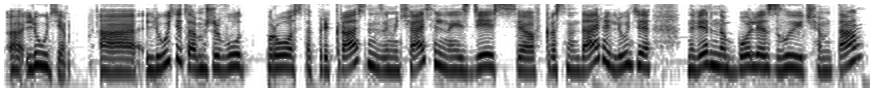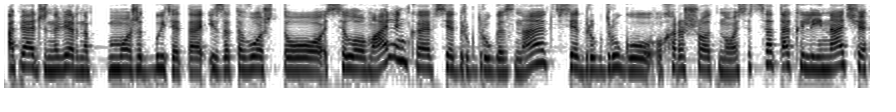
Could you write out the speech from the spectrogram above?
э, люди. А люди там живут просто прекрасный, замечательный. И здесь, э, в Краснодаре, люди, наверное, более злые, чем там. Опять же, наверное, может быть, это из-за того, что село маленькое, все друг друга знают, все друг к другу хорошо относятся. Так или иначе,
